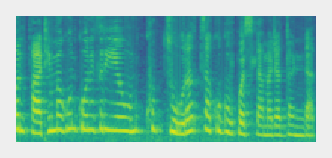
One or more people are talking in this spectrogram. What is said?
पण पाठीमागून कोणीतरी येऊन खूप जोरात चाकू घुपसला माझ्या दंडात.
